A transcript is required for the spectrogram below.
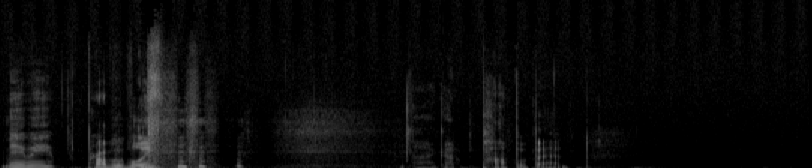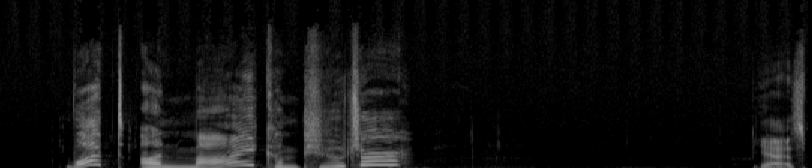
maybe? Probably. I got to pop up ad. What? On my computer? Yeah, it's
